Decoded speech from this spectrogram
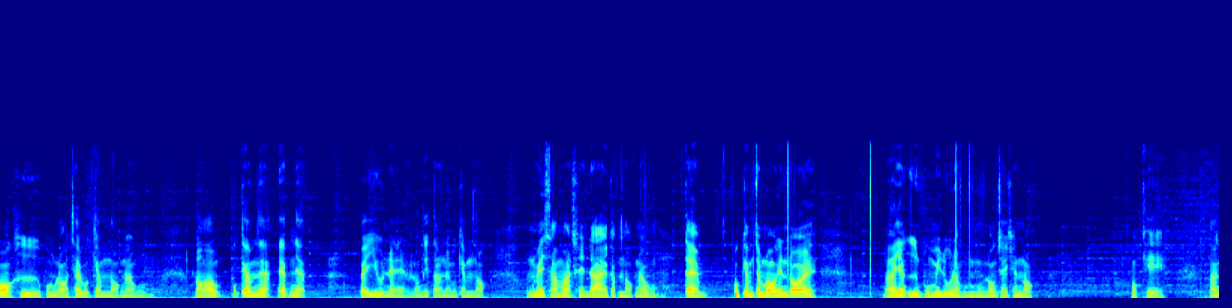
บอกคือผมลองใช้โปรแกรมน็อกนะผมลองเอาโปรแกรมเนี้ยแอปเนี้ยไปอยู่ในลองติดตั้งในโปรแกรมน็อกมันไม่สามารถใช้ได้กับน็อกนะผมแต่โปรแกรมจำลอง Android อ่าอย่างอื่นผมไม่รู้นะผมลองใช้แค่น็อก โอเค หลัง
